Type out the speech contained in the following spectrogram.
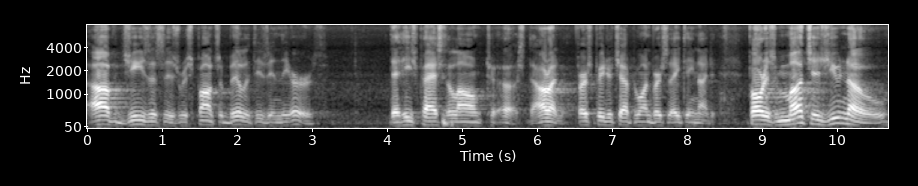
of Jesus' responsibilities in the earth that he's passed along to us. All right, 1 Peter chapter 1, verses 18 19. For as much as you know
